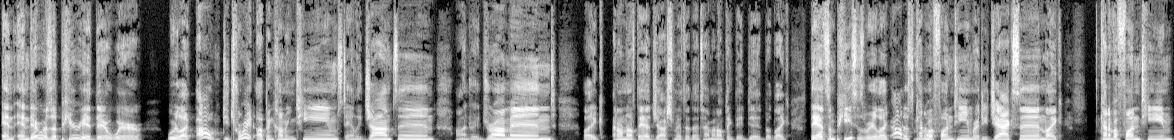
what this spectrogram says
And and there was a period there where we were like, oh, Detroit, up and coming team, Stanley Johnson, Andre Drummond. Like, I don't know if they had Josh Smith at that time. I don't think they did, but like they had some pieces where you're like, oh, this is kind of a fun team. Reggie Jackson, like kind of a fun team.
